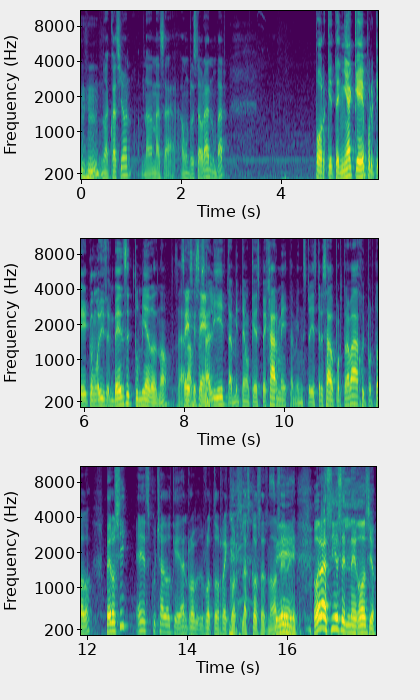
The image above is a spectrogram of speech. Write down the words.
Ujú. una ocasión, nada más a, a un restaurante, un bar. Porque tenía que, porque como dicen, vence tu miedo, ¿no? O sea, Sí, vamos sí, a sí. salir, también tengo que despejarme, también estoy estresado por trabajo y por todo. Pero sí, he escuchado que han ro- roto récords las cosas, ¿no? O sea, Sí. de, ahora sí es el negocio.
